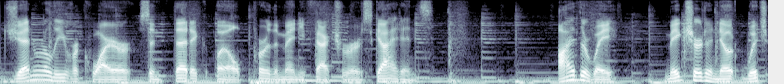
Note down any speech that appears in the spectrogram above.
generally require synthetic oil per the manufacturer's guidance. Either way, make sure to note which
